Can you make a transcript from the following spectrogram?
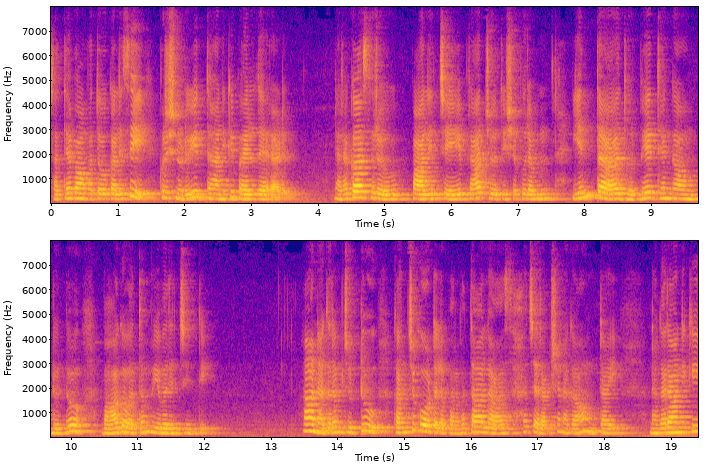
సత్యభామతో కలిసి కృష్ణుడు యుద్ధానికి బయలుదేరాడు. నరకాసురు పాలించే ప్రాజ్యోతిషపురం ఎంత దుర్భేద్యంగా ఉంటుందో భాగవతం వివరించింది. ఆ నగరం చుట్టూ కంచుకోటల పర్వతాల సహజ రక్షణగా ఉంటాయి. నగరానికి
